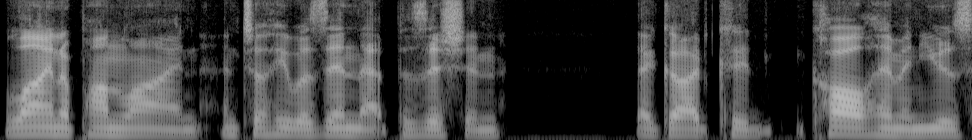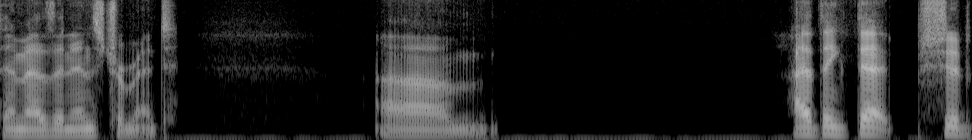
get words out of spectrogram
line upon line until he was in that position that God could call him and use him as an instrument. Um, I think that should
